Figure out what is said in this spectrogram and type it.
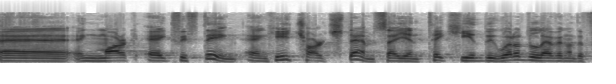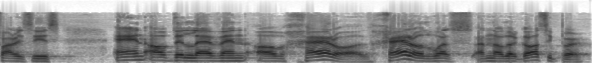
Uh, in Mark 8:15, and he charged them, saying, Take heed, beware of the leaven of the Pharisees and of the leaven of Herod. Herod was another gossiper.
